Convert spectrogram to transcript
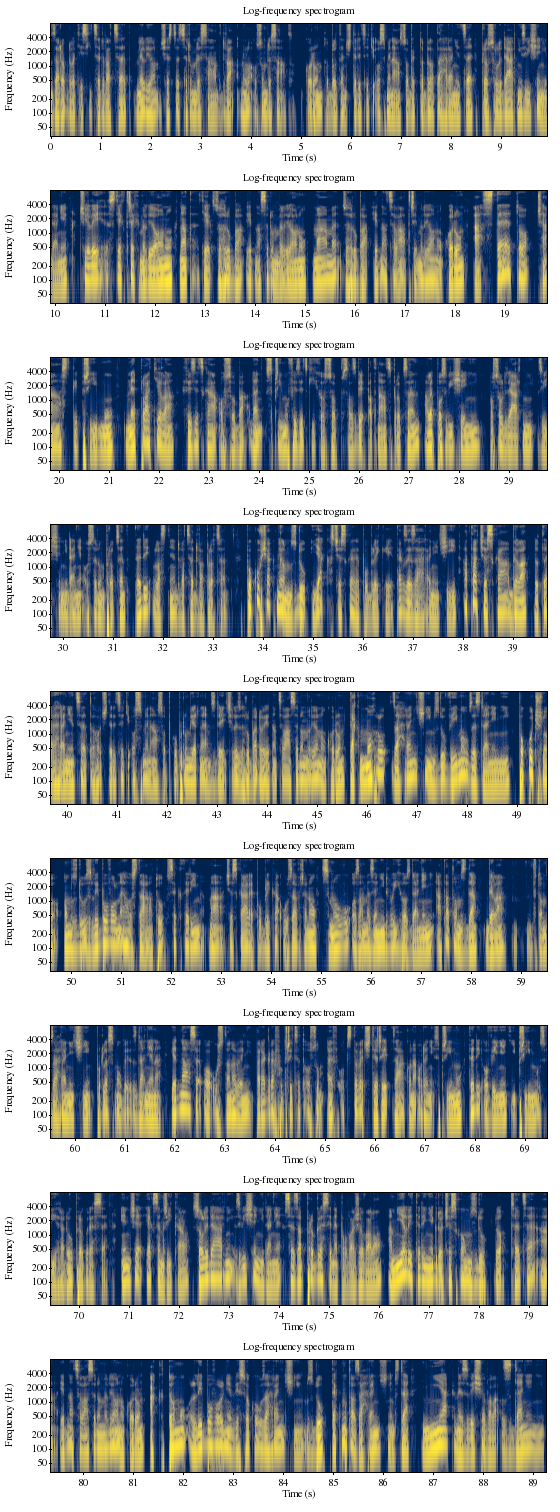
za rok 2020 milion 672 080 korun, to byl ten 48 násobek, to byla ta hranice pro solidární zvýšení daně, čili z těch 3 milionů nad těch zhruba 1,7 milionů máme zhruba 1,3 milionů korun a z této částky příjmu neplatila fyzická osoba daň z příjmu fyzických osob v sazbě 15%, ale po zvýšení o solidární zvýšení daně o 7%, tedy vlastně 22%. Pokud však měl mzdu jak z České republiky, tak ze zahraničí a ta česká byla do té hranice toho 48 násobku průměrné mzdy, čili zhruba do 1,7 milionů korun, tak mohl zahraniční mzdu výjmout ze zdanění, pokud šlo o mzdu z libovolného státu, se kterým má Česká republika uzavřenou smlouvu o zamezení dvojího zdanění a tato mzda byla v tom zahraničí podle smlouvy zdaněna. Jedná se o ustanovení paragrafu 38f odstave 4 zákona o daní z příjmu, tedy o vynětí příjmu s výhradou progrese. Jenže, jak jsem říkal, solidární zvýšení daně se za progresy nepovažovalo a měli tedy někdo českou mzdu do cca 1,7 milionu korun a k tomu libovolně vysokou zahraniční mzdu, tak mu ta zahraniční mzda nijak nezvyšovala zdanění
